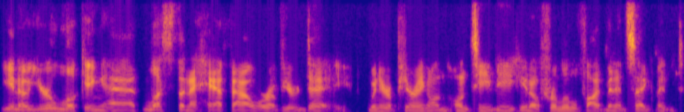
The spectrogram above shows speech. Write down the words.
you know, you're looking at less than a half hour of your day when you're appearing on on TV. You know, for a little five minute segment.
